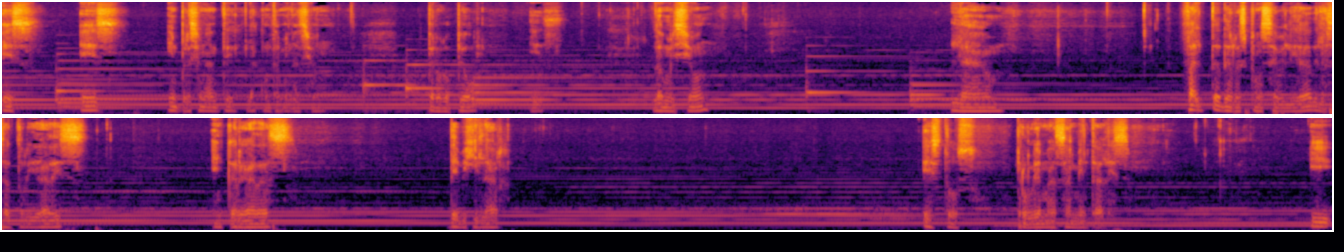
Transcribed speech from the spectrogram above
Es, es impresionante la contaminación, pero lo peor es la omisión, la falta de responsabilidad de las autoridades encargadas de vigilar estos problemas ambientales. Y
